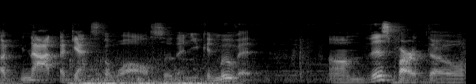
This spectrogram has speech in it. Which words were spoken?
uh, not against the wall, so then you can move it. Um, this part, though,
